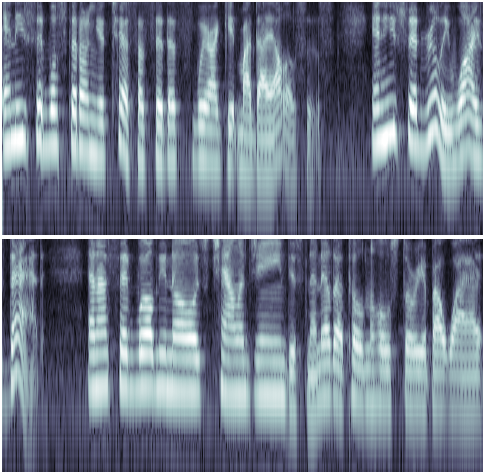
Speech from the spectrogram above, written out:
And he said, What's that on your chest? I said, That's where I get my dialysis. And he said, Really? Why is that? And I said, well, you know, it's challenging, this and that. I told him the whole story about why I,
